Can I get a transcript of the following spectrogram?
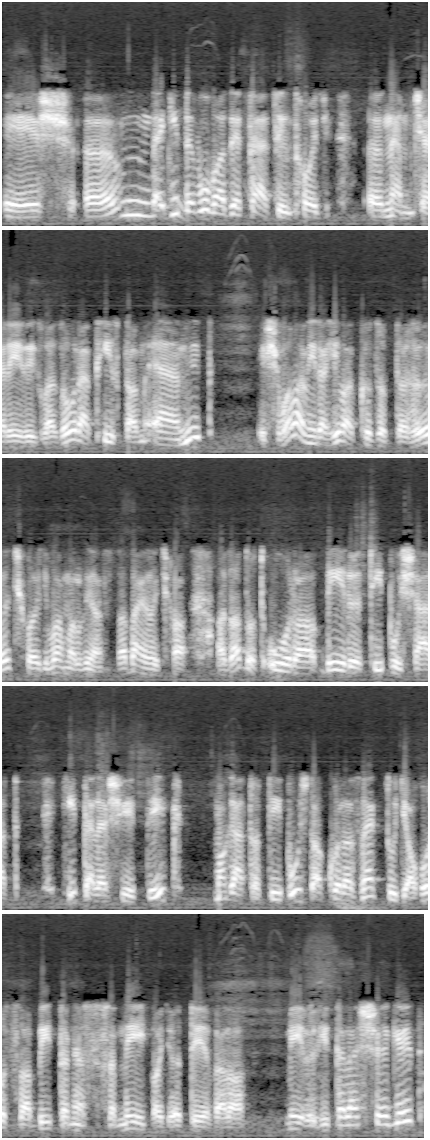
és um, egy idő múlva azért feltűnt, hogy nem cserélik az órát, hívtam elműt, és valamire hivatkozott a hölgy, hogy van valamilyen szabály, hogyha az adott óra bérő típusát hitelesítik, magát a típust, akkor az meg tudja hosszabbítani azt hiszem négy vagy öt évvel a mérő hitelességét,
